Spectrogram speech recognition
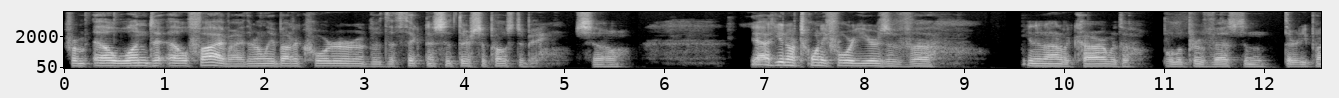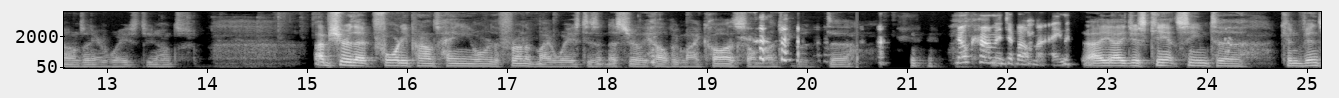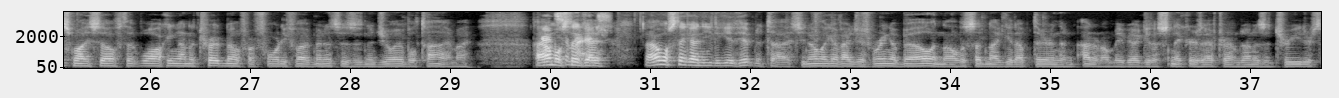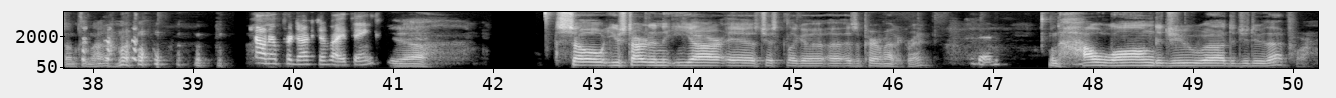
from L1 to L5. I, they're only about a quarter of the thickness that they're supposed to be. So, yeah, you know, 24 years of uh, in and out of a car with a bulletproof vest and 30 pounds on your waist. You know, it's. I'm sure that 40 pounds hanging over the front of my waist isn't necessarily helping my cause so much, but uh, No comment about mine. I, I just can't seem to convince myself that walking on a treadmill for 45 minutes is an enjoyable time. I, I Not almost so think I. I almost think I need to get hypnotized. You know, like if I just ring a bell and all of a sudden I get up there and then I don't know, maybe I get a Snickers after I'm done as a treat or something. I don't know. Counterproductive, I think. yeah. So you started in the ER as just like a, a as a paramedic, right? I did. And how long did you uh, did you do that for?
